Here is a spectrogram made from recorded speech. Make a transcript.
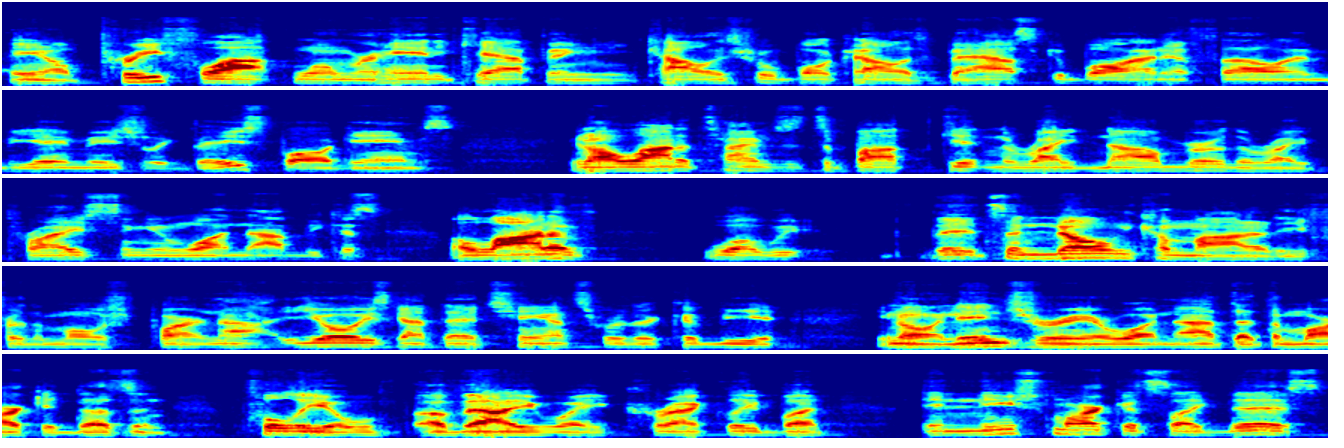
You know, pre-flop when we're handicapping college football, college basketball, NFL, NBA, Major League Baseball games. You know, a lot of times it's about getting the right number, the right pricing, and whatnot. Because a lot of what we it's a known commodity for the most part. Now you always got that chance where there could be you know an injury or whatnot that the market doesn't fully evaluate correctly. But in niche markets like this,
